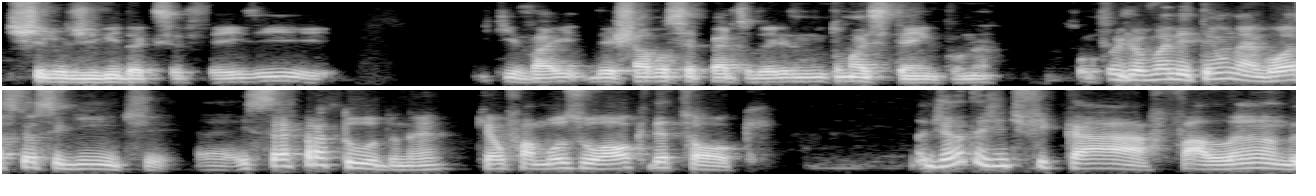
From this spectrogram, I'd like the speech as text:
estilo de vida que você fez e que vai deixar você perto deles muito mais tempo, né? O Giovanni tem um negócio que é o seguinte, é, isso serve para tudo, né? Que é o famoso walk the talk. Não adianta a gente ficar falando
